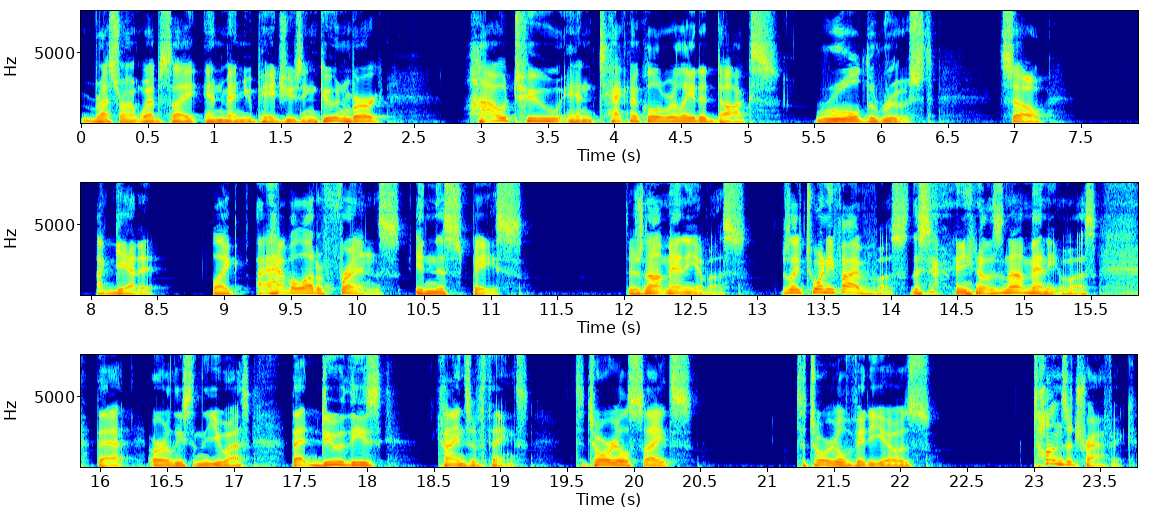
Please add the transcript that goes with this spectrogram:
restaurant website and menu page using Gutenberg. How to and technical related docs rule the roost. So I get it. Like I have a lot of friends in this space. There's not many of us. There's like 25 of us. There's, you know, there's not many of us that, or at least in the US, that do these kinds of things. Tutorial sites, tutorial videos, tons of traffic.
